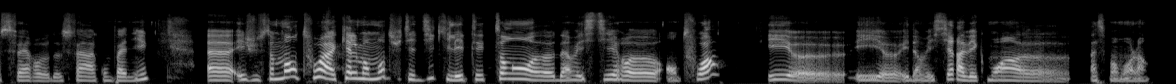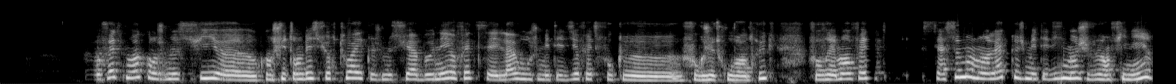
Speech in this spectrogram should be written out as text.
se faire, de se faire accompagner. et justement, toi, à quel moment tu t'es dit qu'il était temps d'investir en toi? Et, euh, euh, et, d'investir avec moi euh, à ce moment-là en fait, moi, quand je me suis, quand je suis tombée sur toi et que je me suis abonnée, en fait, c'est là où je m'étais dit, en fait, faut que, faut que je trouve un truc. Faut vraiment, en fait, c'est à ce moment-là que je m'étais dit, moi, je veux en finir.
